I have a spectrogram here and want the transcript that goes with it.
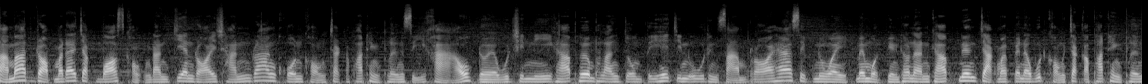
สามารถดรอปมาได้จากบอสของดันเจียนร้อยชั้น ร่างโคลนของจักรพรรดิแห่งเพลิงสีขาว โดยอาวุธชิ้นนี้ครับเพิ่มพลังโจมตีให้จินอูถึง 350 หน่วย ไม่หมดเพียงเท่านั้นครับเนื่องจากมันเป็นอาวุธของจักรพรรดิแห่งเพลิง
